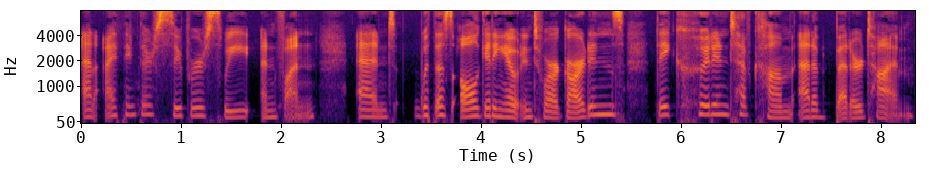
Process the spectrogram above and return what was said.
And I think they're super sweet and fun. And with us all getting out into our gardens, they couldn't have come at a better time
